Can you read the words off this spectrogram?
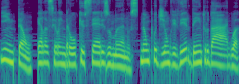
E então, ela se lembrou que os seres humanos não podiam viver dentro da água,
